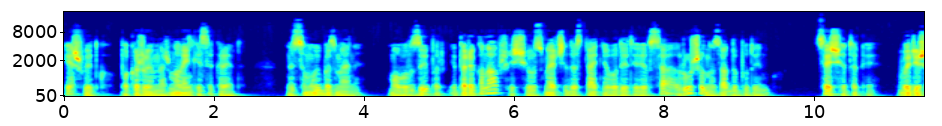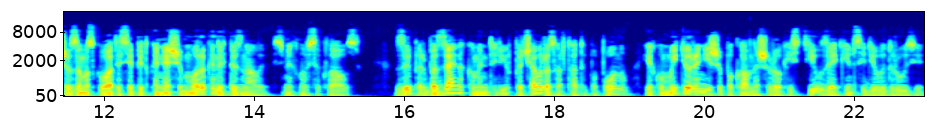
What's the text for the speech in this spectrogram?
Я швидко покажу їм наш маленький секрет. Не сумуй без мене, мовив зипер і, переконавшись, що у смерчі достатньо водити вівса, рушив назад до будинку. Це що таке? Вирішив замаскуватися під коня, щоб морики не впізнали, сміхнувся Клаус. Зипер без зайвих коментарів почав розгортати попону, яку миттю раніше поклав на широкий стіл, за яким сиділи друзі.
